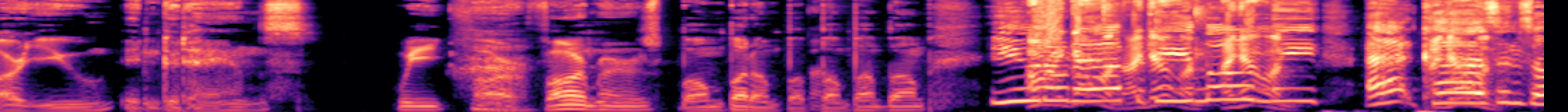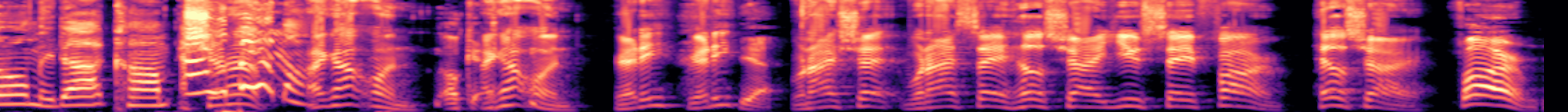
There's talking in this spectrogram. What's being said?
are you in good hands? We are farmers. Bum ba dum bum bum bum bum. You Oh, don't have one, to be one, I got one. lonely at I got one. cousinsonly.com. Shut up! Alabama. I got one. Okay. I got one. Ready? Ready? Yeah. When I say when I say Hillshire, you say farm. Hillshire, Farm.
